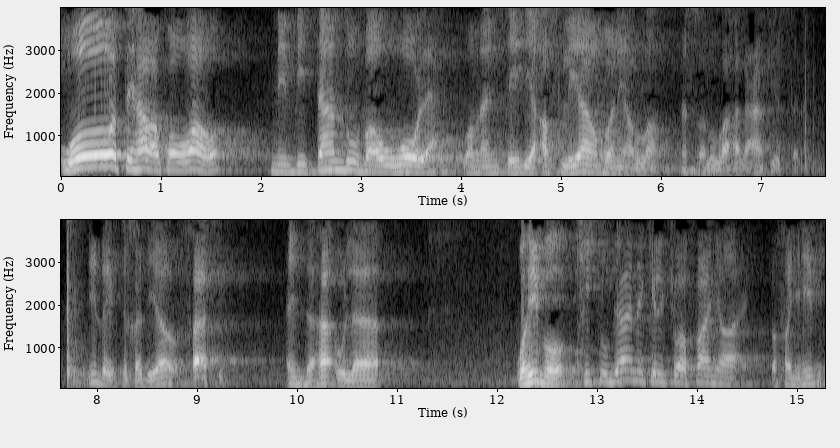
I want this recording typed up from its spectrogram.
wote hawa kwa wao ni vitandu vya uola wanamsaidia asli yao ambao ni Allah nasallallahu alafia salam ndio itikadi yao fasid inda haula kwa hivyo kitu gani kilichowafanya wafanye hivi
